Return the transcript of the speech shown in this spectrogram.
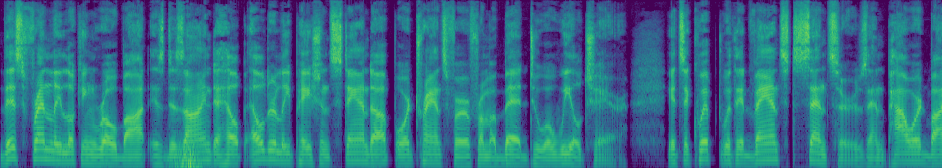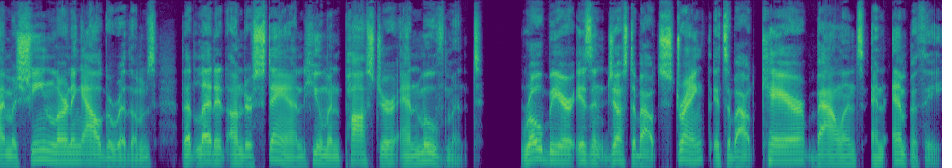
This friendly-looking robot is designed to help elderly patients stand up or transfer from a bed to a wheelchair. It's equipped with advanced sensors and powered by machine learning algorithms that let it understand human posture and movement. Robear isn't just about strength, it's about care, balance, and empathy.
